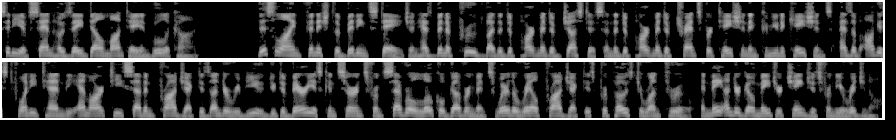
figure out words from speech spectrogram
city of San Jose del Monte in Bulacan. This line finished the bidding stage and has been approved by the Department of Justice and the Department of Transportation and Communications. As of August 2010, the MRT-7 project is under review due to various concerns from several local governments where the rail project is proposed to run through, and may undergo major changes from the original.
